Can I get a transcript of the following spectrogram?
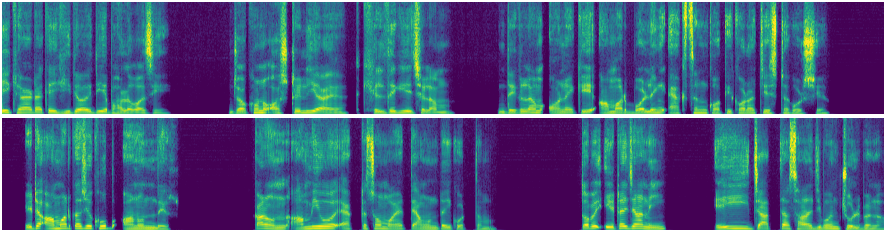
এই খেলাটাকে হৃদয় দিয়ে ভালোবাসি। যখন অস্ট্রেলিয়ায় খেলতে গিয়েছিলাম, দেখলাম অনেকে আমার বোলিং অ্যাকশন কপি করার চেষ্টা করছে। এটা আমার কাছে খুব আনন্দের, কারণ আমিও একটা সময় তেমনটাই করতাম। তবে এটা জানি, এই যাত্রা সারা জীবন চলবে না।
